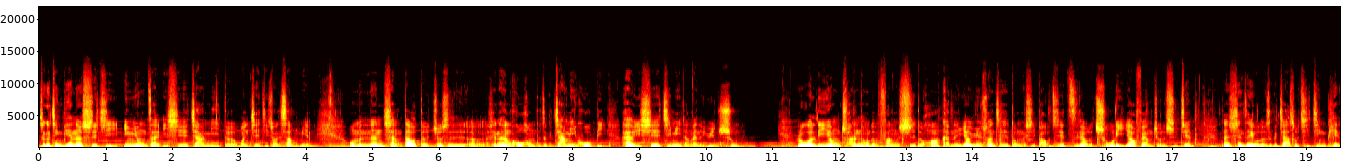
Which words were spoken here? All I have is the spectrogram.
这个晶片呢，实际应用在一些加密的文件计算上面。我们能想到的就是，呃，现在很火红的这个加密货币，还有一些机密档案的运输。如果利用传统的方式的话，可能要运算这些东西、跑这些资料的处理要非常久的时间。但是现在有了这个加速器晶片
